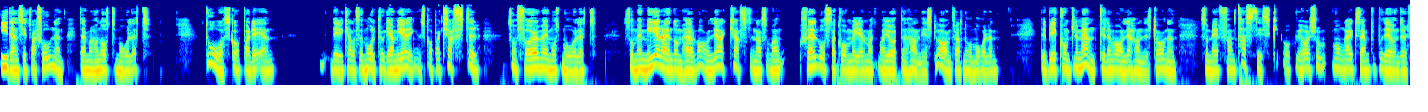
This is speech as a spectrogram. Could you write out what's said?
i den situationen där man har nått målet. Då skapar det en, det vi kallar för målprogrammering, det skapar krafter som för mig mot målet som är mera än de här vanliga krafterna som man själv åstadkommer genom att man gör upp en handlingsplan för att nå målen. Det blir komplement till den vanliga handlingsplanen som är fantastisk och vi har så många exempel på det under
